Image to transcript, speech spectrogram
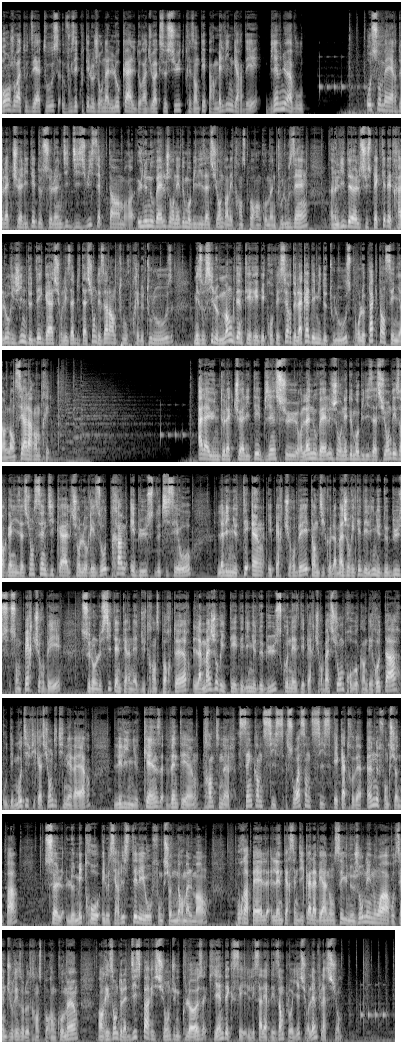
Bonjour à toutes et à tous, vous écoutez le journal local de Radio Axe Sud présenté par Melvin Gardet. Bienvenue à vous. Au sommaire de l'actualité de ce lundi 18 septembre, une nouvelle journée de mobilisation dans les transports en commun toulousains. Un Lidl suspecté d'être à l'origine de dégâts sur les habitations des alentours près de Toulouse, mais aussi le manque d'intérêt des professeurs de l'Académie de Toulouse pour le pacte enseignant lancé à la rentrée. À la une de l'actualité, bien sûr, la nouvelle journée de mobilisation des organisations syndicales sur le réseau tram et bus de Tisséo. La ligne T1 est perturbée tandis que la majorité des lignes de bus sont perturbées. Selon le site internet du transporteur, la majorité des lignes de bus connaissent des perturbations provoquant des retards ou des modifications d'itinéraire. Les lignes 15, 21, 39, 56, 66 et 81 ne fonctionnent pas. Seuls le métro et le service Téléo fonctionnent normalement. Pour rappel, l'intersyndicale avait annoncé une journée noire au sein du réseau de transport en commun en raison de la disparition d'une clause qui indexait les salaires des employés sur l'inflation.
